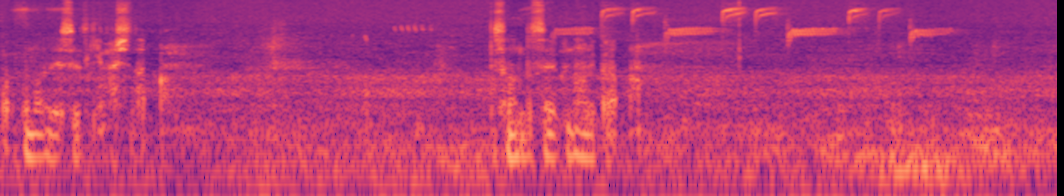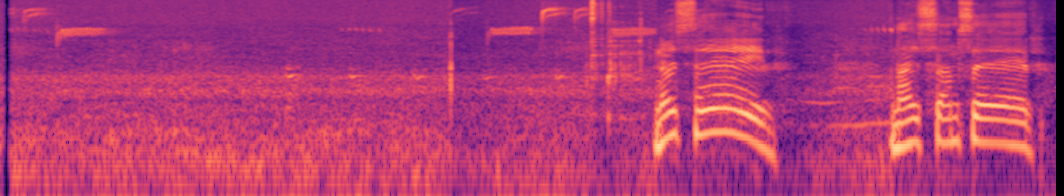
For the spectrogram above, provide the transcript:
こまで寄せてきました。サンドセーブなるか。ナイスセーブ。ナイスサンドセーブ。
